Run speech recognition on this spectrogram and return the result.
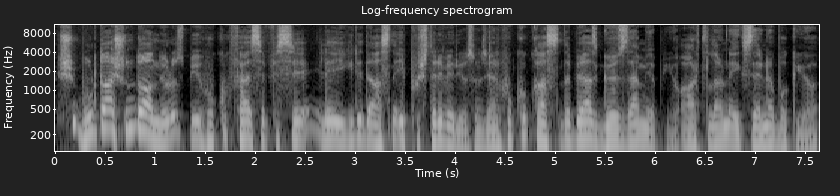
Şu, buradan şunu da anlıyoruz. Bir hukuk felsefesiyle ilgili de aslında ipuçları veriyorsunuz. Yani hukuk aslında biraz gözlem yapıyor. Artılarına eksilerine bakıyor.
